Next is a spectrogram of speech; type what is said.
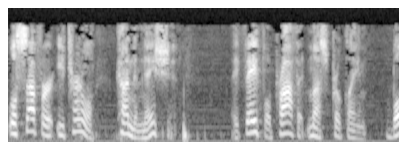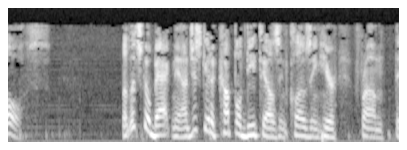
will suffer eternal condemnation. A faithful prophet must proclaim both. But let's go back now and just get a couple details in closing here from the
